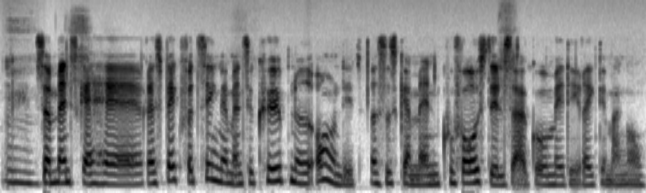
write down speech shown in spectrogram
Mm. Så man skal have respekt for tingene, man skal købe noget ordentligt, og så skal man kunne forestille sig at gå med det i rigtig mange år.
